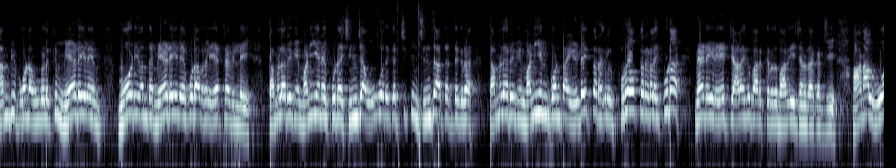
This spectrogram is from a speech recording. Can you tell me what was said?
நம்பி போன உங்களுக்கு மேடையிலே மோடி வந்த மேடையிலே கூட அவர்கள் ஏற்றவில்லை. தமிழருவி மணியனை கூட சிஞ்சா ஒவ்வொரு கட்சிக்கும் சிஞ்சா தட்டுகிற தமிழருவி மணியன் போன்ற இடைத்தரகர்கள் புரோக்கர்களை கூட மேடையில் ஏற்றி அழகு பார்க்கிறது பாரதிய ஜனதா கட்சி. ஆனால் ஓ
